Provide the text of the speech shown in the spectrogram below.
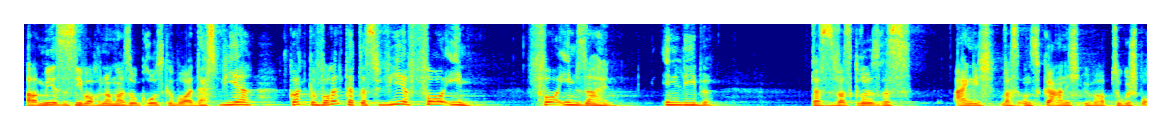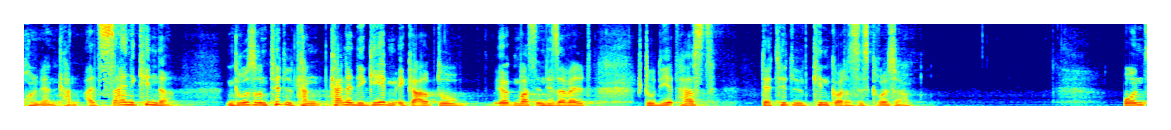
aber mir ist es die Woche nochmal so groß geworden, dass wir, Gott gewollt hat, dass wir vor ihm, vor ihm sein, in Liebe. Das ist was Größeres eigentlich, was uns gar nicht überhaupt zugesprochen werden kann, als seine Kinder. Einen größeren Titel kann keiner dir geben, egal ob du irgendwas in dieser Welt studiert hast. Der Titel Kind Gottes ist größer. Und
